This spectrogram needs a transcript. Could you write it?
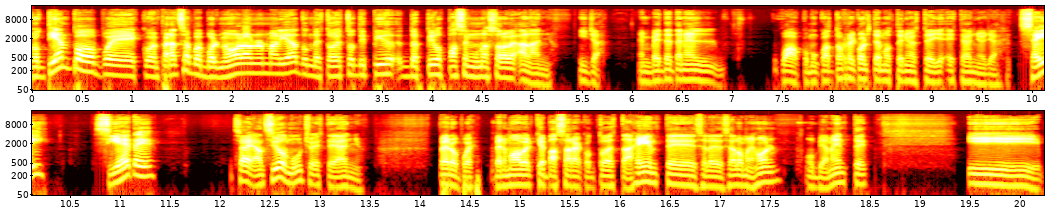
Con tiempo, pues, con esperanza, pues volvemos a la normalidad donde todos estos despidos, despidos pasen una sola vez al año. Y ya. En vez de tener, wow, como cuántos recortes hemos tenido este, este año ya. ¿Seis? ¿Siete? O sea, han sido muchos este año. Pero pues, veremos a ver qué pasará con toda esta gente. Se le desea lo mejor, obviamente. Y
